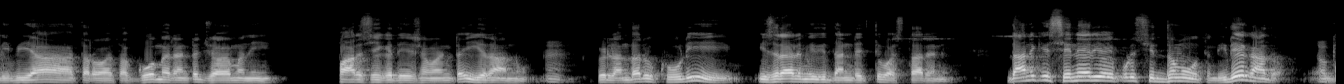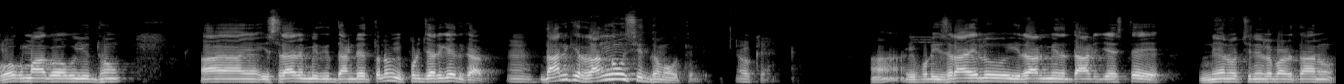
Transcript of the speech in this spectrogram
లిబియా తర్వాత గోమెర్ అంటే జర్మనీ పారసీక దేశం అంటే ఇరాను. వీళ్ళందరూ కూడి ఇజ్రాయెల్ మీదకి దండెత్తి వస్తారని. దానికి సినేరియో ఇప్పుడు సిద్ధమవుతుంది. ఇదే కాదు. గోగు మాగోగు యుద్ధం ఆ, ఇజ్రాయెల్ మీదకి దండెత్తడం ఇప్పుడు జరిగేది కాదు. దానికి రంగం సిద్ధమవుతుంది. ఓకే. ఆ, ఇప్పుడు ఇజ్రాయెల్ ఇరాన్ మీద దాడి చేస్తే నేను వచ్చి నిలబడతాను.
